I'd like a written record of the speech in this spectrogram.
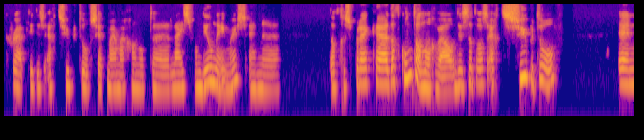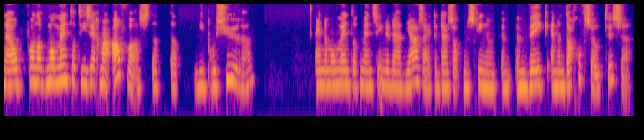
crap, dit is echt super tof. Zet mij maar gewoon op de lijst van deelnemers. En dat gesprek, dat komt dan nog wel. Dus dat was echt super tof. En op, vanaf het moment dat hij zeg maar af was, dat, dat, die brochure. En het moment dat mensen inderdaad ja zeiden, daar zat misschien een, een, een week en een dag of zo tussen.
